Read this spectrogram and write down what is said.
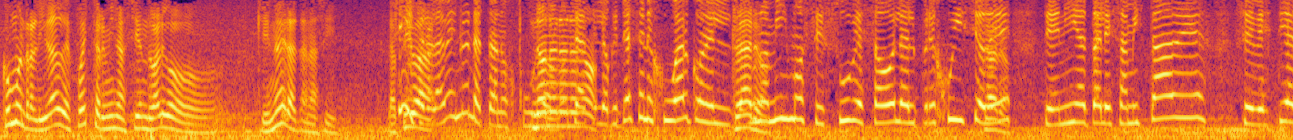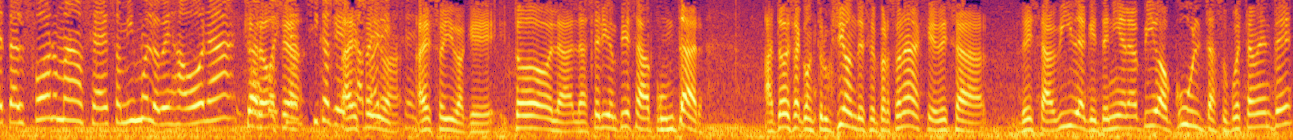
¿cómo en realidad después termina siendo algo que no era tan así? La sí, piba- pero a la vez no era tan oscuro. No, no, no, o sea, lo que te hacen es jugar con el... Claro. Uno mismo se sube esa ola del prejuicio Claro. de tenía tales amistades, se vestía de tal forma, o sea, eso mismo lo ves ahora Claro, con o sea, cualquier chica que a eso iba, desaparece. a eso iba, que toda la, la serie empieza a apuntar a toda esa construcción de ese personaje, de esa, de esa vida que tenía la piba oculta supuestamente,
